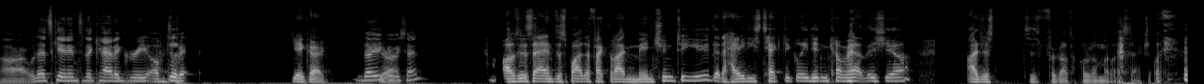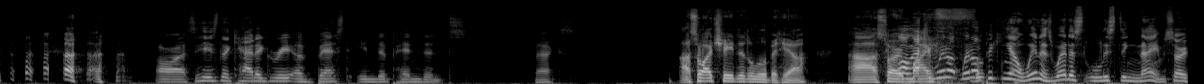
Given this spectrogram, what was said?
All right, well, let's get into the category of. Just- Yeah, go. no, you you're go, right. saying? I was gonna say, and despite the fact that I mentioned to you that Hades technically didn't come out this year, I just just forgot to put it on my list actually. All right, so here's the category of best independent. Max. uh, so I cheated a little bit here. Uh, so Oh, my actually, we're not we're not picking our winners. We're just listing names. So,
